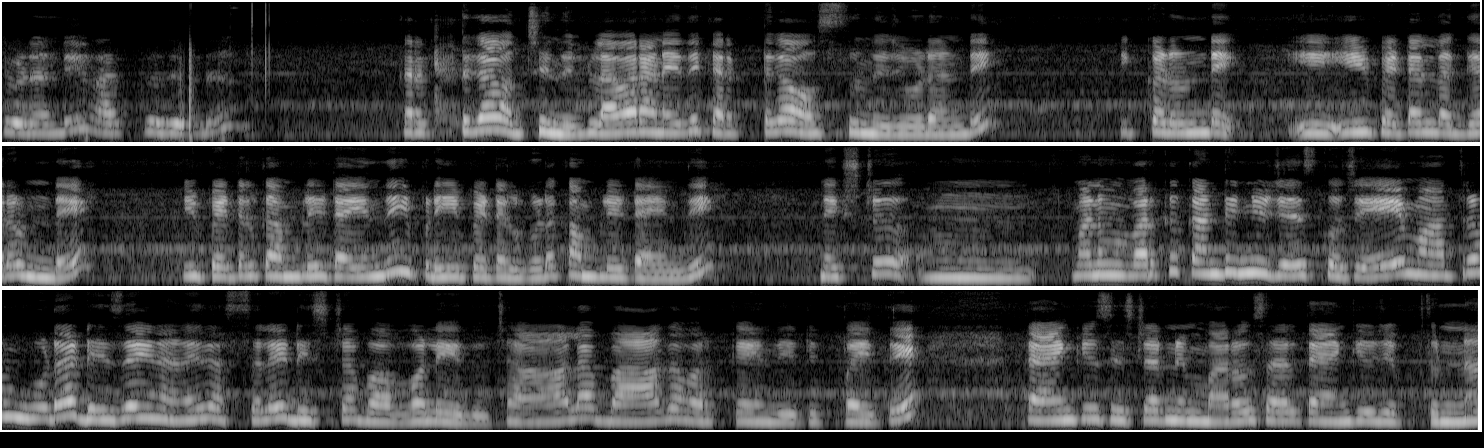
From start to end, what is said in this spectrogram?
చూడండి వర్క్ చూడు. కరెక్ట్గా వచ్చింది. ఫ్లవర్ అనేది కరెక్ట్గా వస్తుంది చూడండి. ఇక్కడ ఉండే ఈ ఈ పెటల్ దగ్గర ఉండే ఈ పెటల్ కంప్లీట్ అయింది ఇప్పుడు ఈ పెటల్ కూడా కంప్లీట్ అయింది. నెక్స్ట్ మనం వర్క్ కంటిన్యూ చేసుకోవచ్చు. ఏ మాత్రం కూడా డిజైన్ అనేది అస్సలే డిస్టర్బ్ అవ్వలేదు. చాలా బాగా వర్క్ అయింది ఈ టిప్ అయితే. థ్యాంక్ యూ సిస్టర్ నేను మరోసారి థ్యాంక్ యూ చెప్తున్నా.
